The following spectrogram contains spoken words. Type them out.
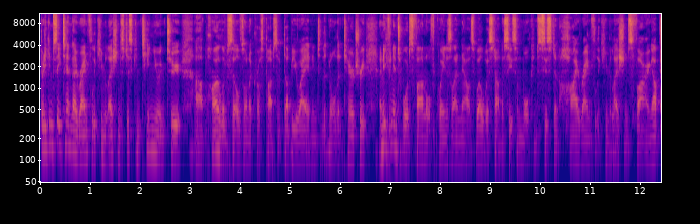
But you can see 10 day rainfall accumulations just continuing to uh, pile themselves on across parts of WA and into the Northern Territory and even in towards far north Queensland now as well. We're starting to see some more consistent high rainfall accumulations firing up.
